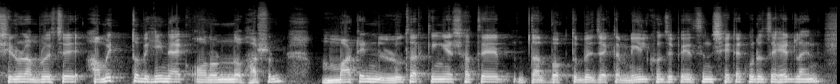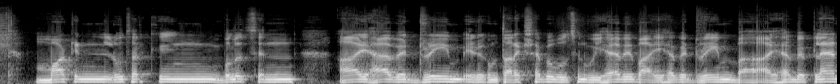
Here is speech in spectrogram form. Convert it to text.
শিরোনাম রয়েছে। আমিত্ববিহীন এক অনন্য ভাষণ। মার্টিন লুথার কিংয়ের সাথে তার বক্তব্যের যে একটা মিল খুঁজে পেয়েছেন, সেটা করেছে হেডলাইন। মার্টিন লুথার কিং বলেছেন আই হ্যাভ এ ড্রিম এরকম তারেক সাহেবও বলছেন উই হ্যাভ এ বা আই হ্যাভ এ ড্রিম বা আই হ্যাভ এ প্ল্যান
